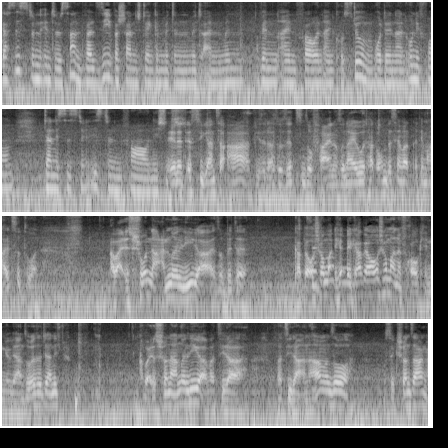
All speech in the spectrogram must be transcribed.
Das ist dann interessant, weil Sie wahrscheinlich denken, mit, den, mit einem, wenn- eine Frau in ein Kostüm oder in eine Uniform, dann ist es ist eine Frau nicht. Nee, das ist die ganze Art, wie sie da so sitzen, so fein und so. Na ja, gut, hat auch ein bisschen was mit dem Hals zu tun. Aber ist schon eine andere Liga, also bitte. Ich habe ja, auch schon mal- ich, ich hab ja auch schon mal eine Frau kennengelernt, so ist es ja nicht. Aber ist schon eine andere Liga, was sie da, was sie da anhaben und so. Muss ich schon sagen,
